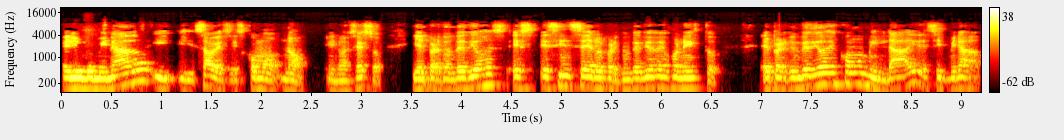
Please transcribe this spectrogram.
el, iluminado y, sabes, es como, no, y no es eso. Y el perdón de Dios es, es, sincero, el perdón de Dios es honesto, el perdón de Dios es con humildad y decir, mira,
